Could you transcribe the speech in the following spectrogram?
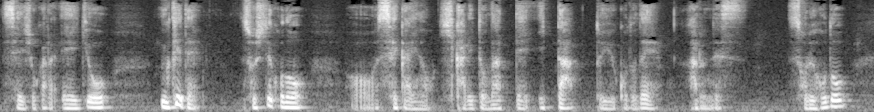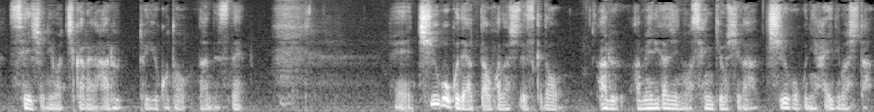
聖書から影響を受けてそしてこの世界の光となっていったということであるんです。それほど聖書には力があるということなんですね。中国であったお話ですけどあるアメリカ人の宣教師が中国に入りました。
